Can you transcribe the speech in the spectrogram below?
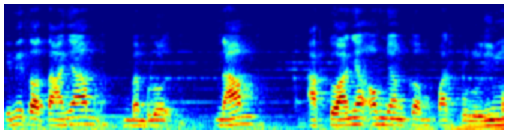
ini totalnya 96 aktualnya Om yang ke-45.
